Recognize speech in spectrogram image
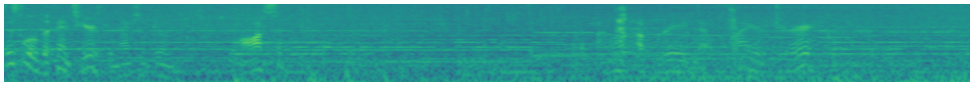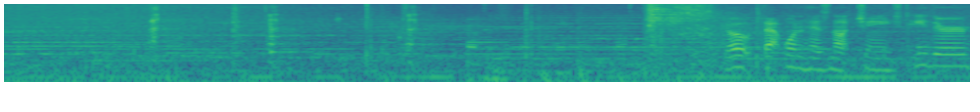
this little defense here has been actually doing awesome. I want to upgrade that fire turret. Go. That one has not changed either.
